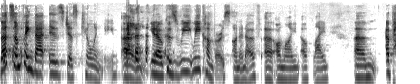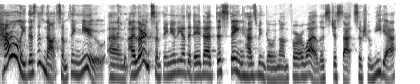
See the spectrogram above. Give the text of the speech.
that's something that is just killing me. Um, you know, because we we converse on and off, uh, online, offline, um, apparently, this is not something new. Um, I learned something new the other day that this thing has been going on for a while. It's just that social media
